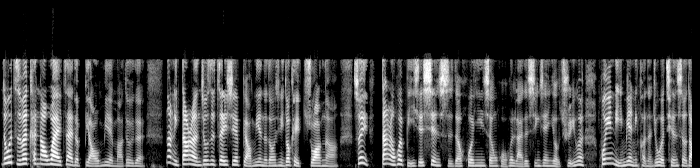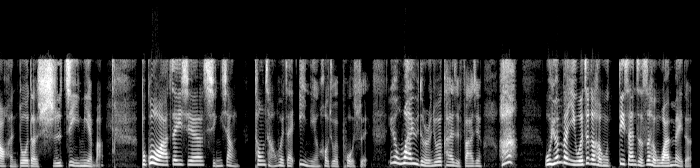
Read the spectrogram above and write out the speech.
你都会只会看到外在的表面嘛，对不对？那你当然就是这些表面的东西，你都可以装啊，所以当然会比一些现实的婚姻生活会来的新鲜有趣，因为婚姻里面你可能就会牵涉到很多的实际面嘛。不过啊，这一些形象通常会在一年后就会破碎，因为外遇的人就会开始发现啊。我原本以为这个很第三者是很完美的，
